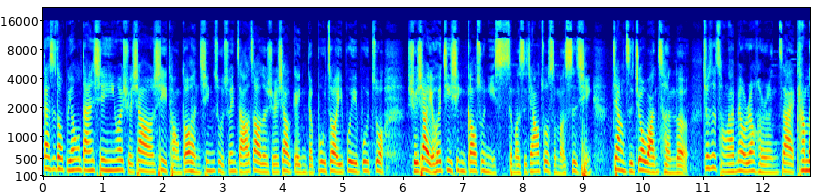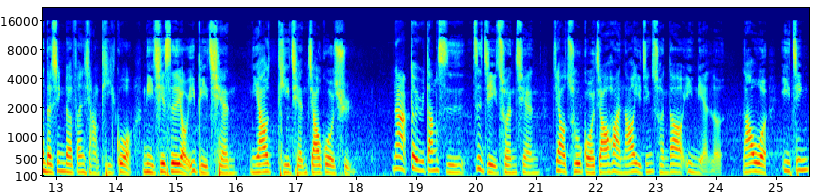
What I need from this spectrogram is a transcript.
但是都不用担心，因为学校系统都很清楚，所以你只要照着学校给你的步骤一步一步做，学校也会寄信告诉你什么时间要做什么事情，这样子就完成了。就是从来没有任何人在他们的心得分享提过，你其实有一笔钱你要提前交过去。那对于当时自己存钱要出国交换，然后已经存到一年了，然后我已经。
